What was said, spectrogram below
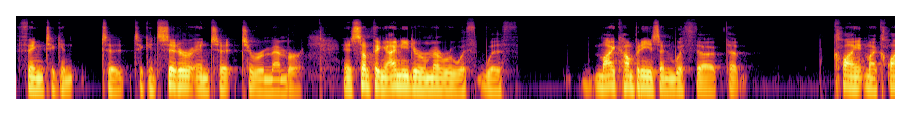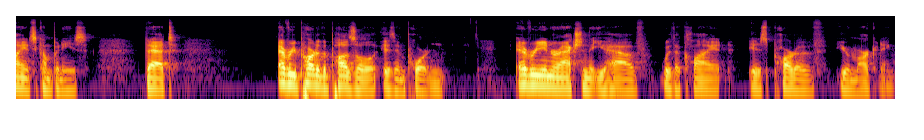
thing to con- to to consider and to to remember. And it's something I need to remember with with my companies and with the the client my clients' companies that every part of the puzzle is important. Every interaction that you have with a client is part of your marketing.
